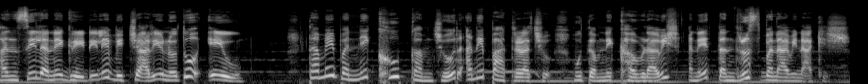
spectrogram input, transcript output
હંસિલ અને ગ્રેટીલે વિચાર્યું નહોતું એવું. તમે બંને ખૂબ કમજોર અને પાતળા છો. હું તમને ખવડાવીશ અને તંદુરસ્ત બનાવી નાખીશ.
